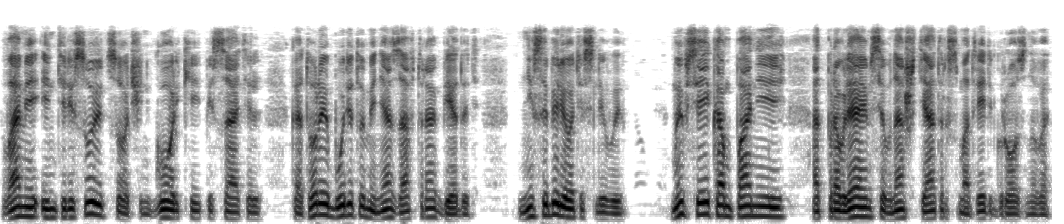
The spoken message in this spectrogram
Вами интересуется очень горький писатель, который будет у меня завтра обедать. Не соберетесь ли вы? Мы всей компанией отправляемся в наш театр смотреть Грозного.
